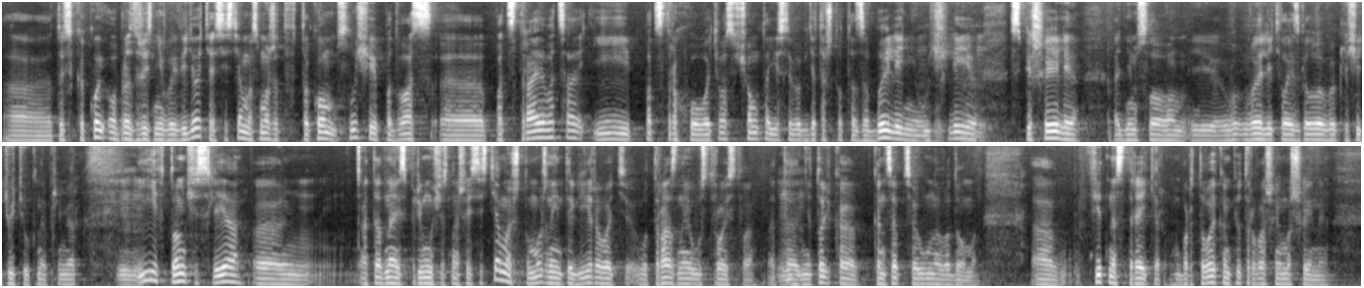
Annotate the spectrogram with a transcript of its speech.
То есть какой образ жизни вы ведете, система сможет в таком случае под вас э, подстраиваться и подстраховывать вас в чем-то, если вы где-то что-то забыли, не учли, спешили, одним словом, и вы- вылетело из головы выключить утюг, например. И в том числе э, это одна из преимуществ нашей системы, что можно интегрировать вот разные устройства. Это не только концепция умного дома. А, Фитнес-трекер, бортовой компьютер вашей машины – Эм,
